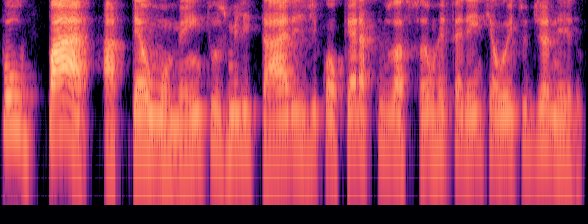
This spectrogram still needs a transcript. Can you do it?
poupar até o momento os militares de qualquer acusação referente a 8 de janeiro.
